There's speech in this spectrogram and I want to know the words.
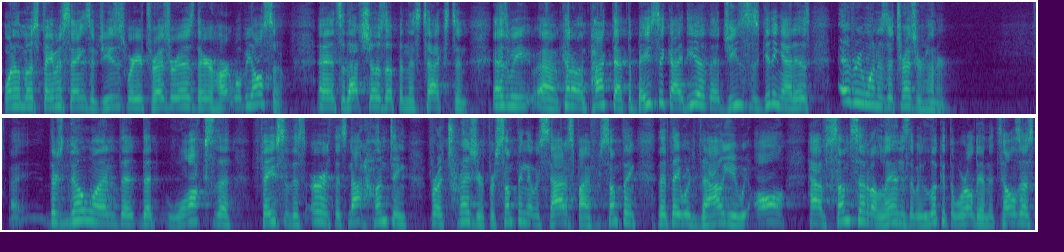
one of the most famous sayings of Jesus where your treasure is, there your heart will be also. And so that shows up in this text. And as we uh, kind of unpack that, the basic idea that Jesus is getting at is everyone is a treasure hunter. Uh, there's no one that, that walks the face of this earth that's not hunting for a treasure, for something that would satisfy, for something that they would value. We all have some set of a lens that we look at the world in that tells us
